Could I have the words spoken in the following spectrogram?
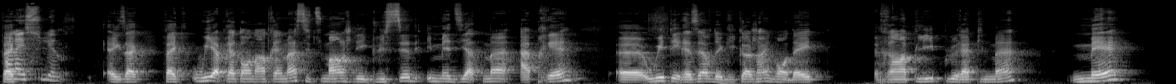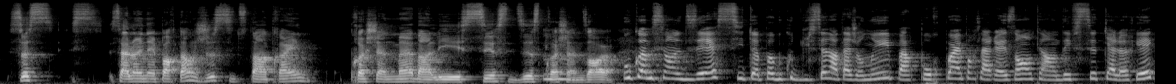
Fait à que- l'insuline. Exact. Fait que oui, après ton entraînement, si tu manges des glucides immédiatement après, euh, oui, tes réserves de glycogène vont être remplies plus rapidement, mais ça, ça a une importance juste si tu t'entraînes prochainement dans les 6-10 prochaines heures. Ou comme si on le disait, si t'as pas beaucoup de glucides dans ta journée, par pour peu importe la raison, t'es en déficit calorique,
